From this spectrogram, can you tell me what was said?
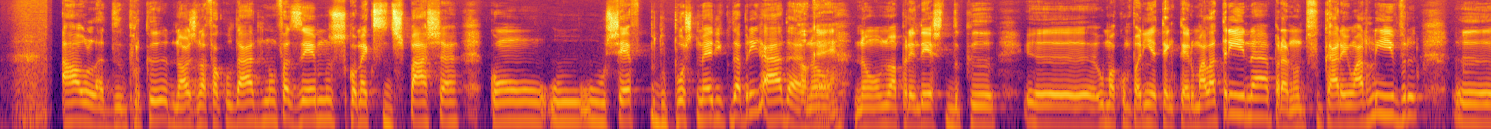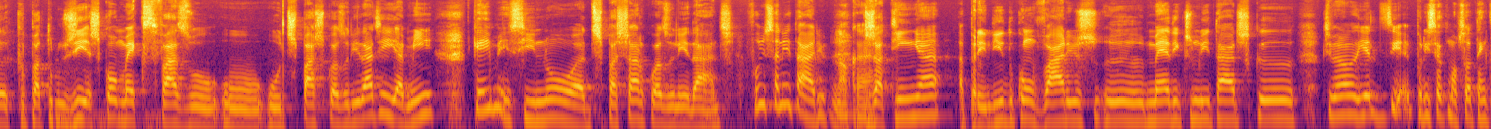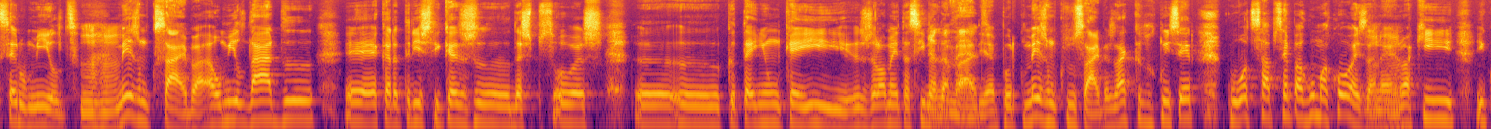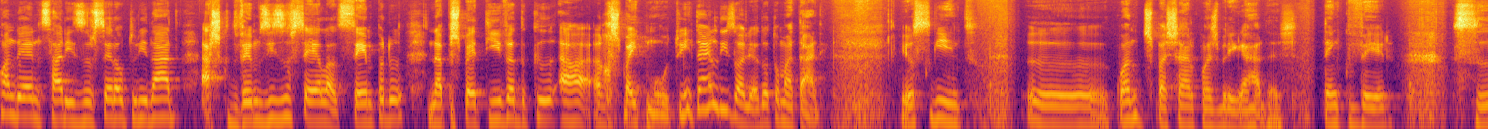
aula de porque nós na faculdade não fazemos como é que se despacha com o, o chefe do posto médico da brigada Ok. não, não, não aprendeste de que eh, uma companhia tem que ter uma latrina para não defecarem ao ar livre, eh, que patologias, como é que se faz o, o, o despacho com as unidades. E a mim, quem me ensinou a despachar com as unidades foi o sanitário, Ok. que já tinha aprendido com vários eh, médicos militares que, que tiveram. E ele dizia: por isso é que uma pessoa tem que ser humilde, mesmo que saiba. A humildade é características eh, das pessoas eh, eh, que têm um QI geralmente acima da Elevado. média, porque mesmo que tu saibas, há que reconhecer que o outro sabe sempre alguma coisa, né? Aqui, e quando é necessário exercer autoridade, acho que devemos exercê-la, sempre na perspectiva de que há respeito mútuo. Então ele diz: Olha, doutor Matadi, é o seguinte, quando despachar com as brigadas, tem que ver se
